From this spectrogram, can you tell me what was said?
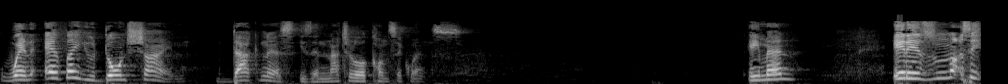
whenever you don't shine, darkness is a natural consequence. Amen? It is not, see,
